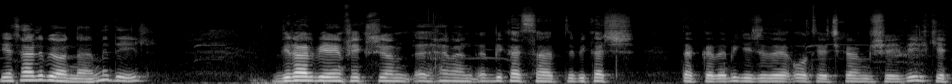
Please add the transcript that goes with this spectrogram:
yeterli bir önlem mi? Değil. Viral bir enfeksiyon e, hemen birkaç saatte, birkaç dakikada, bir gecede ortaya çıkan bir şey değil ki.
